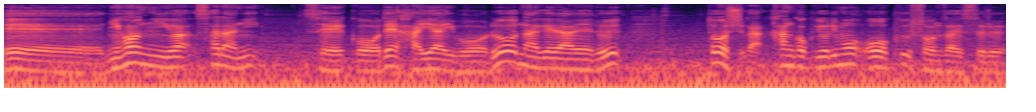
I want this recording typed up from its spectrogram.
えー、日本にはさらに成功で速いボールを投げられる投手が韓国よりも多く存在する。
